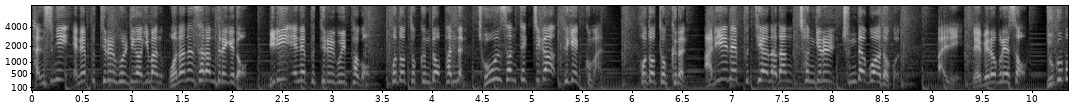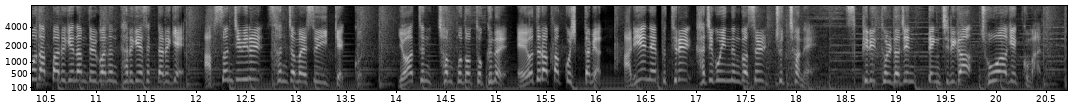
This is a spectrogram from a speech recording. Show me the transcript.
단순히 NFT를 홀딩하기만 원하는 사람들에게도 미리 NFT를 구입하고 포도 토큰도 받는 좋은 선택지가 되겠구만. 포도 토큰은 RNFT 하나당 1000개를 준다고 하더군. 빨리 레벨업을 해서 누구보다 빠르게 남들과는 다르게 색다르게 앞선 지위를 선점할 수 있겠군. 여하튼 천포도 토큰을 에어드랍 받고 싶다면 RNFT를 가지고 있는 것을 추천해. 스피릿 홀더진 땡치리가 좋아하겠구만.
